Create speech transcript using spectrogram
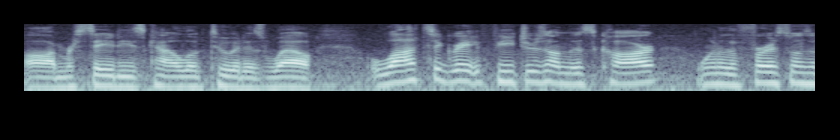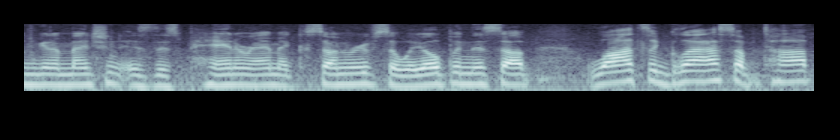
uh, Mercedes kind of look to it as well. Lots of great features on this car. One of the first ones I'm going to mention is this panoramic sunroof. So we open this up, lots of glass up top,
